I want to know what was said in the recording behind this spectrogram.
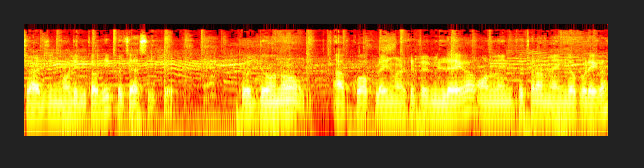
चार्जिंग मॉड्यूल का भी पचास रुपये तो दोनों आपको ऑफलाइन मार्केट में मिल जाएगा। ऑनलाइन पे थोड़ा महँगा पड़ेगा।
